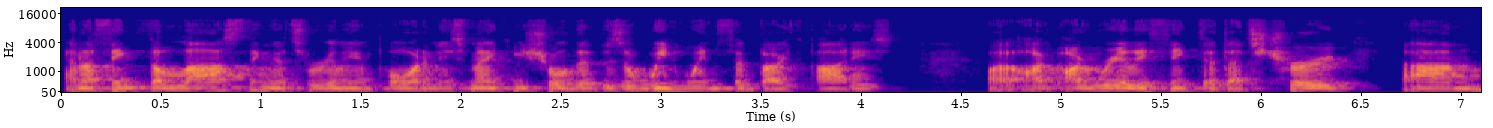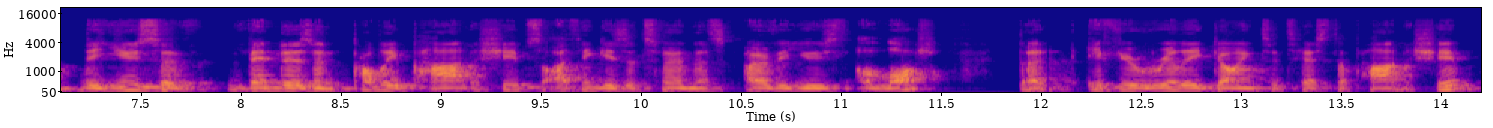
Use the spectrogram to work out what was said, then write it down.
And I think the last thing that's really important is making sure that there's a win-win for both parties. I, I really think that that's true. Um, the use of vendors and probably partnerships, I think, is a term that's overused a lot. But if you're really going to test a partnership,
